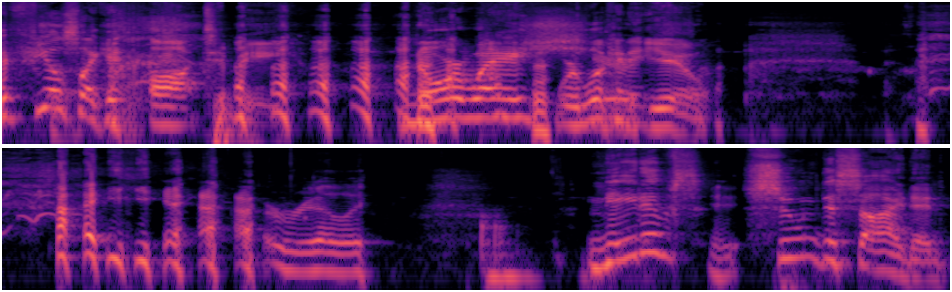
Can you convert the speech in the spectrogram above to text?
It feels like it ought to be. Norway, we're looking at you. yeah, really. Natives soon decided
